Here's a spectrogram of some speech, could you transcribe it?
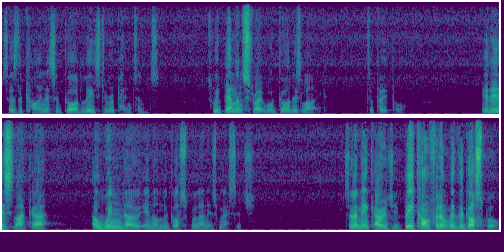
It says the kindness of God leads to repentance. So we demonstrate what God is like to people. It is like a, a window in on the gospel and its message. So let me encourage you be confident with the gospel.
